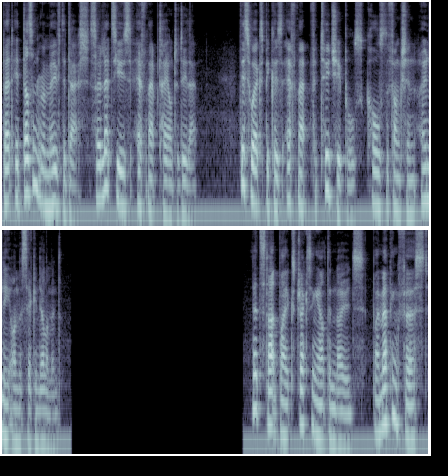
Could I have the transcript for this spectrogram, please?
but it doesn't remove the dash, so let's use fmap tail to do that. This works because fmap for two tuples calls the function only on the second element. Let's start by extracting out the nodes by mapping first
